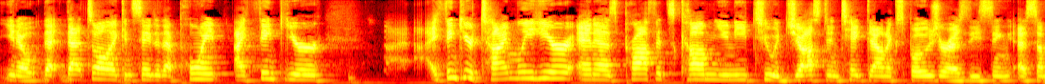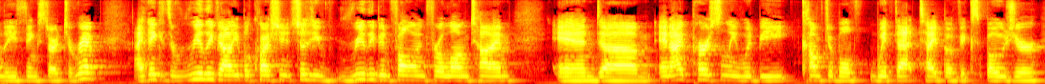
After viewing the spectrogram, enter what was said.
you know that that's all I can say to that point. I think you're I think you're timely here, and as profits come, you need to adjust and take down exposure as these things as some of these things start to rip. I think it's a really valuable question. It shows you've really been following for a long time, and um, and I personally would be comfortable with that type of exposure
